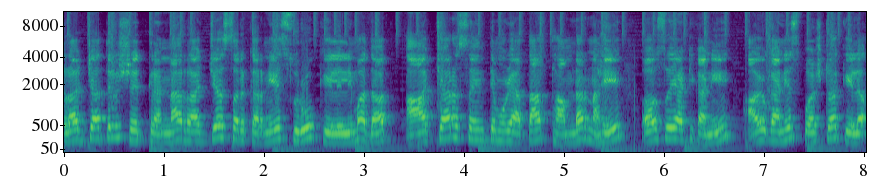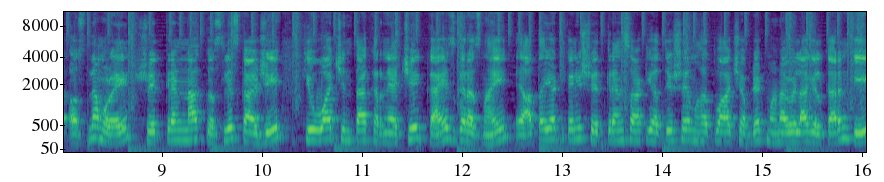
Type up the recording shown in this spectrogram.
राज्यातील शेतकऱ्यांना राज्य सरकारने सुरू केलेली मदत आचारसंहितेमुळे आता थांबणार नाही असं या ठिकाणी आयोगाने स्पष्ट केलं असल्यामुळे शेतकऱ्यांना कसलीच काळजी किंवा चिंता करण्याची काहीच गरज नाही. आता या ठिकाणी शेतकऱ्यांसाठी अतिशय महत्त्वाचे अपडेट म्हणावे लागेल कारण की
